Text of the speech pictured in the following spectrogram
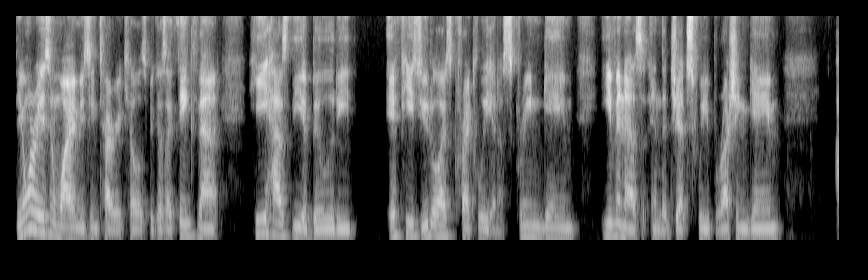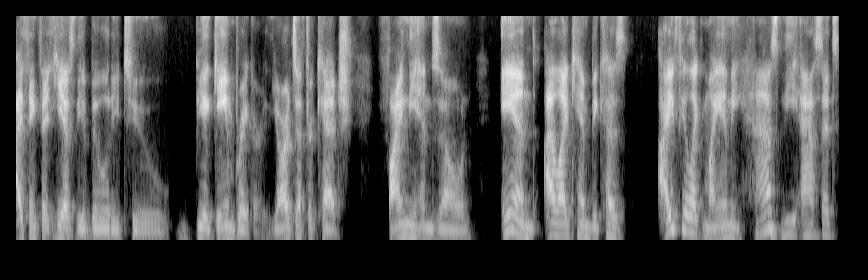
The only reason why I'm using Tyreek Hill is because I think that he has the ability if he's utilized correctly in a screen game, even as in the jet sweep rushing game, I think that he has the ability to be a game breaker, yards after catch, find the end zone. And I like him because I feel like Miami has the assets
